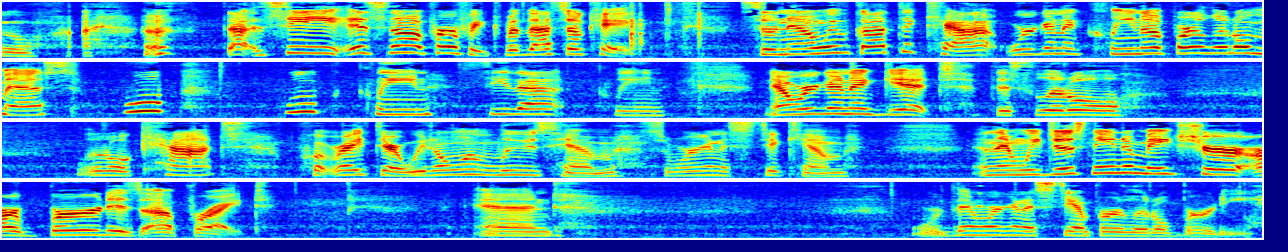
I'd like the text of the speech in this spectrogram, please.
Ooh, that, see, it's not perfect, but that's okay. So now we've got the cat. We're to clean up our little mess. Whoop, whoop, clean. See that? Clean. Now we're to get this little, little cat put right there. We don't want to lose him, so we're to stick him and then we just need to make sure our bird is upright. And then we're to stamp our little birdie.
